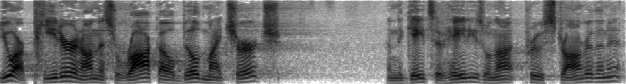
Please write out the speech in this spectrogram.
you are Peter, and on this rock I will build my church, and the gates of Hades will not prove stronger than it.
